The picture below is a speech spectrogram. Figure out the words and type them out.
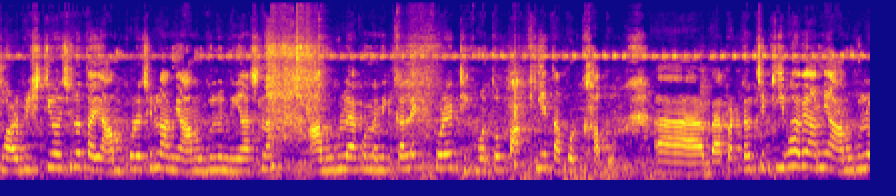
ঝড় বৃষ্টি হয়েছিল তাই আম করেছিল। আমি আমগুলো নিয়ে আসলাম। আমগুলো এখন আমি কালেক্ট করে ঠিকমতো পাকিয়ে তারপর খাব। ব্যাপারটা হচ্ছে কীভাবে আমি আমগুলো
